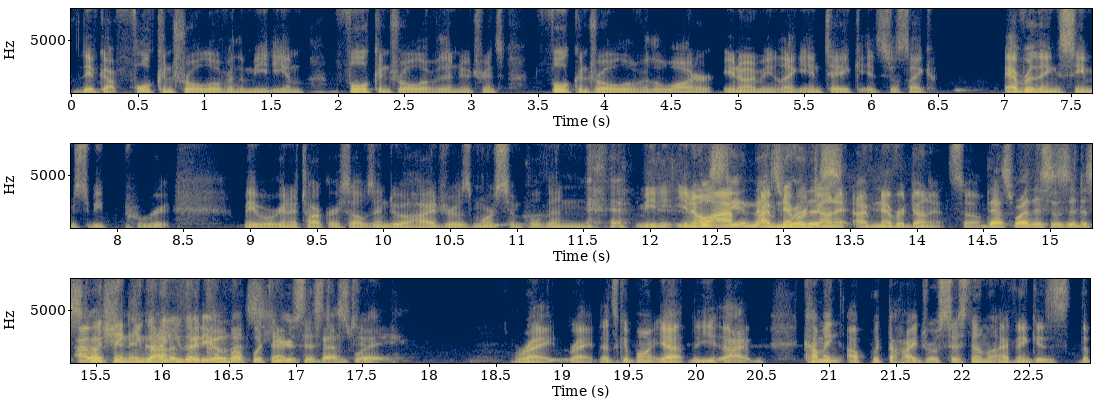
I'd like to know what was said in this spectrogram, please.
they've got full control over the medium, full control over the nutrients, full control over the water. You know what I mean? Like intake, it's just like everything seems to be. Pre- Maybe we're going to talk ourselves into a hydro is more simple than medium. You know, Well, see, I've, I've never this- done it. I've never done it. So That's why this is a discussion I would think you gotta- not a you gotta video come up with that the system, best too. way. Right, right. That's a good point. Yeah, the, I, coming up with the hydro system, I think, is the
